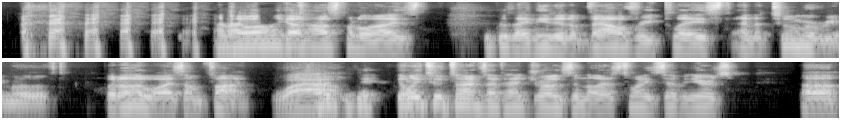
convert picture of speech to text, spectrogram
and I only got hospitalized because I needed a valve replaced and a tumor removed. But otherwise, I'm fine. Wow. The only two times I've had drugs in the last 27 years uh,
